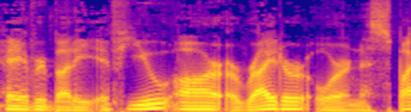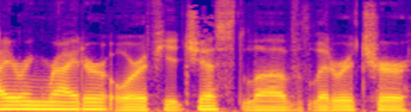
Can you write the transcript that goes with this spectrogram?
Hey, everybody. If you are a writer or an aspiring writer, or if you just love literature,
